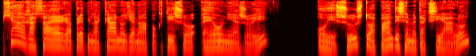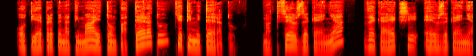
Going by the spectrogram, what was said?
«Ποια αγαθά έργα πρέπει να κάνω για να αποκτήσω αιώνια ζωή» Ο Ιησούς του απάντησε μεταξύ άλλων ότι έπρεπε να τιμάει τον πατέρα του και τη μητέρα του. Ματθαίος 19, 16 έως 19.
